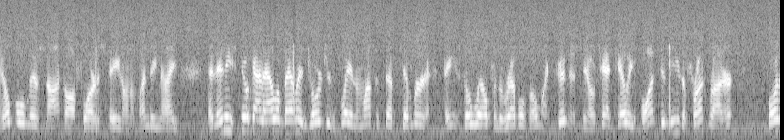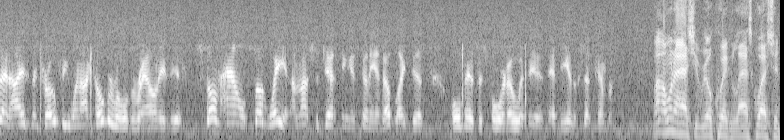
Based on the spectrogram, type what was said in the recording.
help Ole Miss knock off Florida State on a Monday night, and then he's still got Alabama and Georgia to play in the month of September, and things go well for the Rebels. Oh my goodness, you know, Chad Kelly wants to be the front runner for that Heisman Trophy when October rolls around. If, if somehow, some way, and I'm not suggesting it's going to end up like this, Ole Miss is 4 0 at the, at the end of September. Well, I want to ask you real quick, last question.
